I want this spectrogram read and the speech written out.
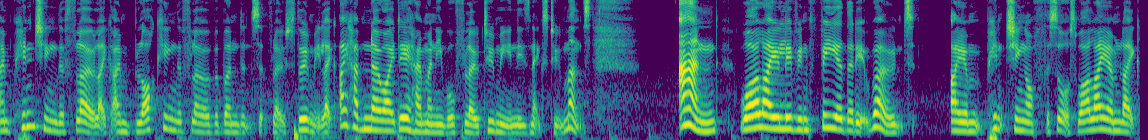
I'm pinching the flow, like I'm blocking the flow of abundance that flows through me. Like I have no idea how money will flow to me in these next two months. And while I live in fear that it won't, I am pinching off the source. While I am like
